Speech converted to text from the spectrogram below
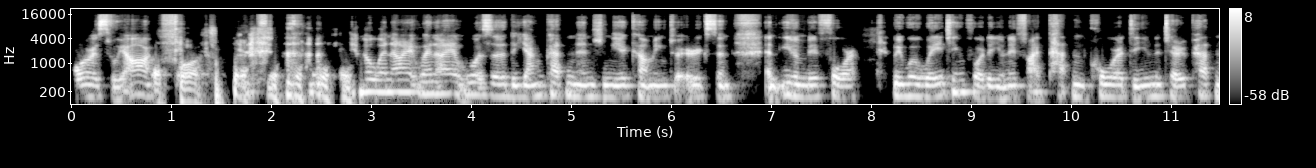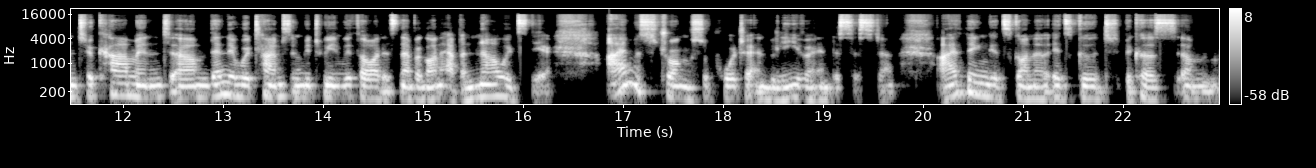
course we are. Of course. You know when i when i was uh, the young patent engineer coming to ericsson and even before we were waiting for the unified patent court the unitary patent to come and um, then there were times in between we thought it's never going to happen. Now it's there. I'm a strong supporter and believer in the system. I think it's gonna it's good because um,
